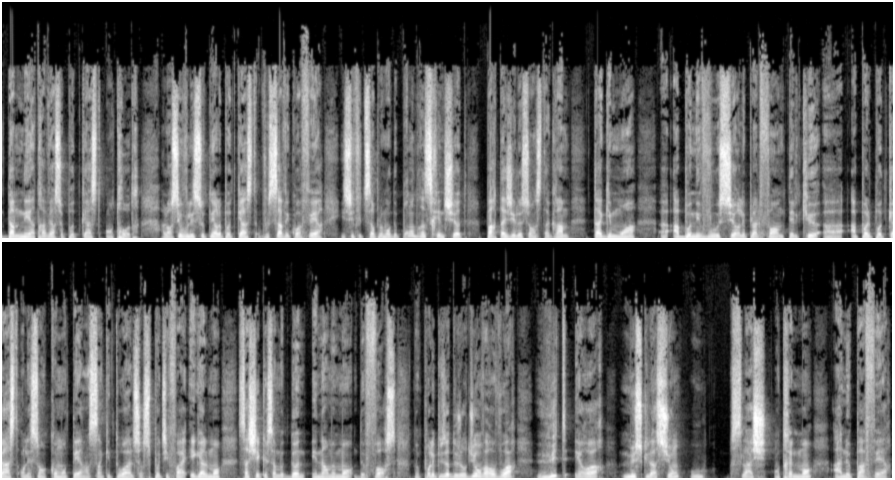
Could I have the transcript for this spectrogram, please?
d'amener à travers ce podcast entre autres. Alors si vous voulez soutenir le podcast, vous savez quoi faire. Il suffit tout simplement de prendre un screenshot, partagez-le sur Instagram, taguez-moi, euh, abonnez-vous sur les plateformes telles que euh, Apple Podcast en laissant un commentaire, un 5 étoiles sur Spotify également. Sachez que ça me donne énormément de force. Donc pour l'épisode d'aujourd'hui, on va revoir 8 erreurs musculation ou slash entraînement à ne pas faire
